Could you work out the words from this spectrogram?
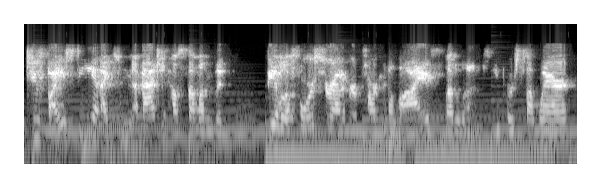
too feisty, and I couldn't imagine how someone would be able to force her out of her apartment alive, let alone keep her somewhere.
